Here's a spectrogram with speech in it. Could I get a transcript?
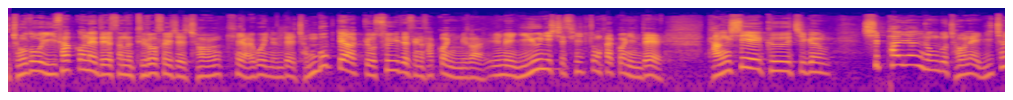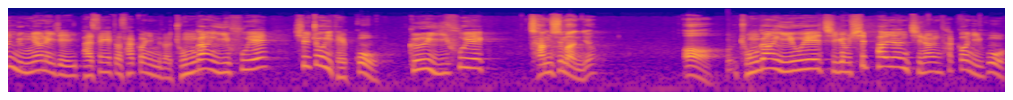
저도 이 사건에 대해서는 들어서 이제 정확히 알고 있는데 전북대학교 수의대생 사건입니다. 일명 이윤희 씨 실종 사건인데 당시에 그 지금 18년 정도 전에 2006년에 이제 발생했던 사건입니다. 종강 이후에 실종이 됐고 그 이후에 잠시만요. 어, 종강 이후에 지금 18년 지난 사건이고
